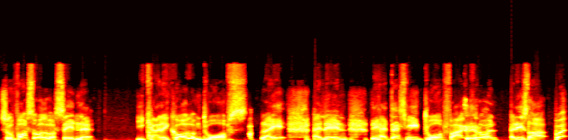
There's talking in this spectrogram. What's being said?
So first of all, they were saying that you can't call them dwarfs, right? And then they had this wee dwarf actor on, and he's like, "What?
